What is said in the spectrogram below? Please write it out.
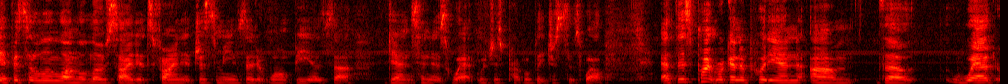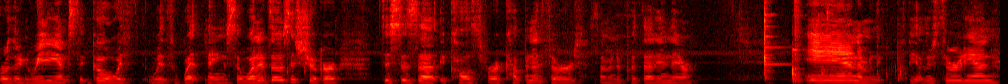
if it's a little on the low side, it's fine. It just means that it won't be as uh, dense and as wet, which is probably just as well. At this point, we're going to put in um, the wet or the ingredients that go with, with wet things. So one of those is sugar. This is, a, it calls for a cup and a third. So I'm going to put that in there. And I'm going to put the other third in.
